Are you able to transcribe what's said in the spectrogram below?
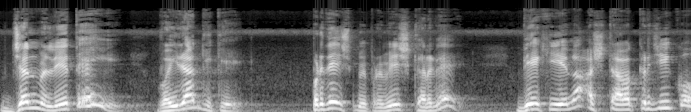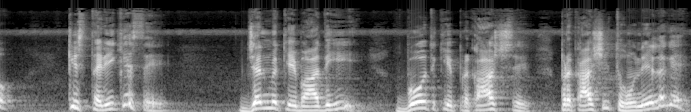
जन्म लेते ही वैराग्य के प्रदेश में प्रवेश कर गए। देखिए ना, अष्टावक्र जी को किस तरीके से जन्म के बाद ही बोध के प्रकाश से प्रकाशित होने लगे।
